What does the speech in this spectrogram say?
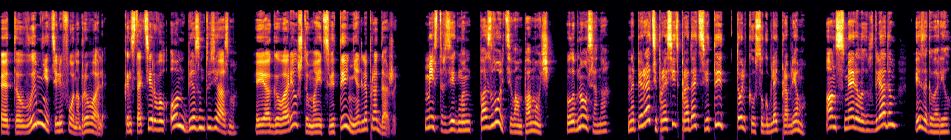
«Это вы мне телефон обрывали?» – констатировал он без энтузиазма. «Я говорил, что мои цветы не для продажи». «Мистер Зигман, позвольте вам помочь», – улыбнулась она. «Напирать и просить продать цветы – только усугублять проблему». Он смерил их взглядом и заговорил.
